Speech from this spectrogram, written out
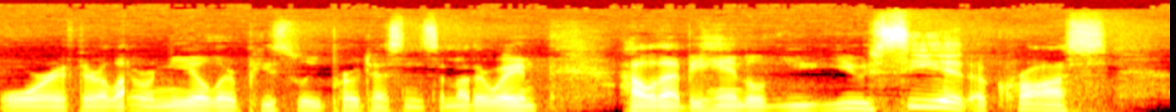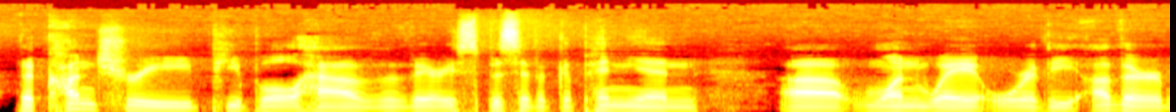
or if they're allowed or kneel or peacefully protest in some other way, how will that be handled? You, you see it across the country. People have a very specific opinion uh, one way or the other.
